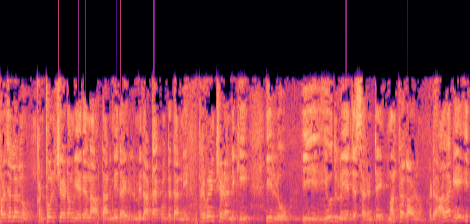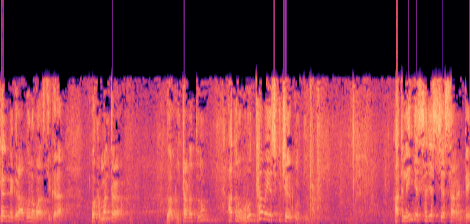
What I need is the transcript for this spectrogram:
ప్రజలను కంట్రోల్ చేయడం ఏదైనా దాని మీద వీళ్ళ మీద అటాక్ ఉంటే దాన్ని ప్రివెంట్ చేయడానికి వీళ్ళు ఈ యూదులు ఏం చేస్తారంటే మంత్రగాళ్ళను అలాగే ఇతని దగ్గర అబూ నవాజ్ దగ్గర ఒక మంత్ర వాళ్ళు ఉంటాడు అతను అతను వృద్ధ వయసుకు చేరుకుంటుంటాడు అతను ఏం చేసి సజెస్ట్ చేస్తారంటే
